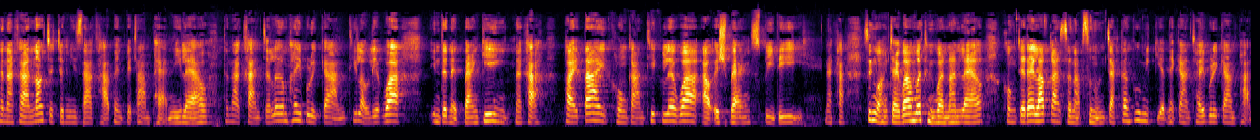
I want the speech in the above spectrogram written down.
ธนาคารนอกจากจะมีสาขาเป็นไปตามแผนนี้แล้ว ธนาคารจะเริ่มให้บริการที่เราเรียกว่าอินเทอร์เน็ตแบงกิ้งนะคะภายใต้โครงการที่เรียกว่า LH Bank Speedy นะคะซึ่งหวังใจว่าเมื่อถึงวันนั้นแล้ว คงจะได้รับการสนับสนุนจากท่านผู้มีเกียรติในการใช้บริการผ่าน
